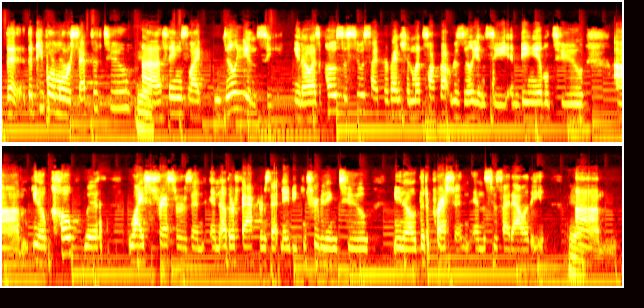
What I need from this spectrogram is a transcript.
that that people are more receptive to. Yeah. Uh, things like resiliency you know, as opposed to suicide prevention, let's talk about resiliency and being able to, um, you know, cope with life stressors and, and other factors that may be contributing to, you know, the depression and the suicidality. Yeah. Um,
